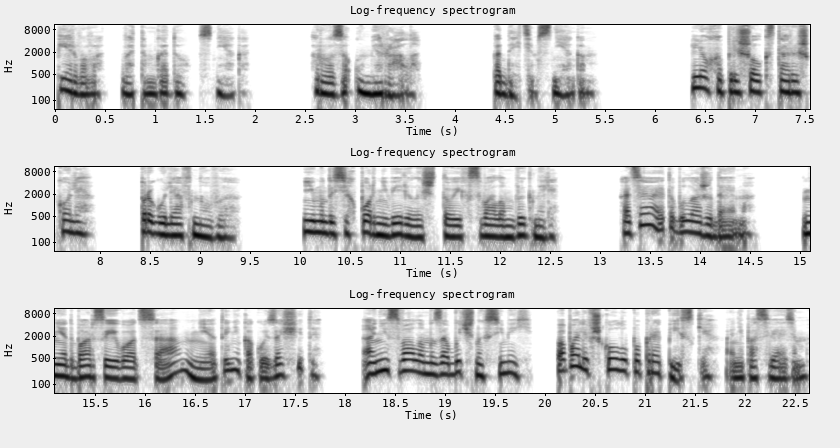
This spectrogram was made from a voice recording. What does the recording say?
Первого в этом году снега. Роза умирала под этим снегом. Лёха пришёл к старой школе, прогуляв новую. Ему до сих пор не верилось, что их с Валом выгнали. Хотя это было ожидаемо. Нет Барса и его отца, нет и никакой защиты. Они с Валом из обычных семей. Попали в школу по прописке, а не по связям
